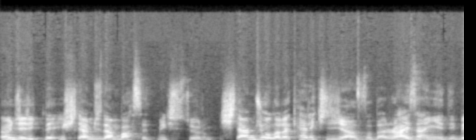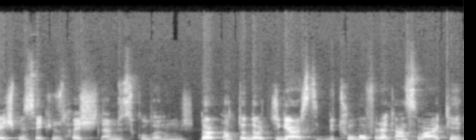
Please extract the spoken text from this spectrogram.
Öncelikle işlemciden bahsetmek istiyorum. İşlemci olarak her iki cihazda da Ryzen 7 5800H işlemcisi kullanılmış. 4.4 GHz'lik bir turbo frekansı var ki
